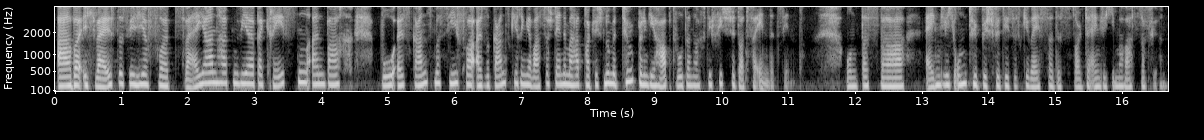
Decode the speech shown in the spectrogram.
Aber ich weiß, dass wir hier vor zwei Jahren hatten wir bei Dresden einen Bach, wo es ganz massiv war, also ganz geringe Wasserstände. Man hat praktisch nur mit Tümpeln gehabt, wo dann auch die Fische dort verendet sind. Und das war eigentlich untypisch für dieses Gewässer. Das sollte eigentlich immer Wasser führen.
